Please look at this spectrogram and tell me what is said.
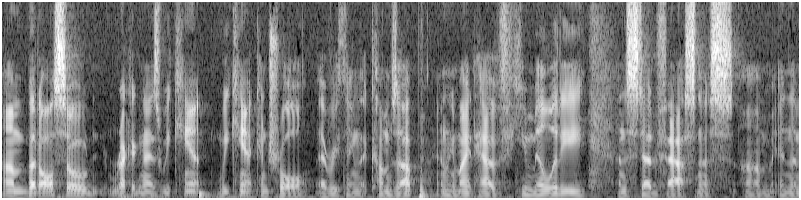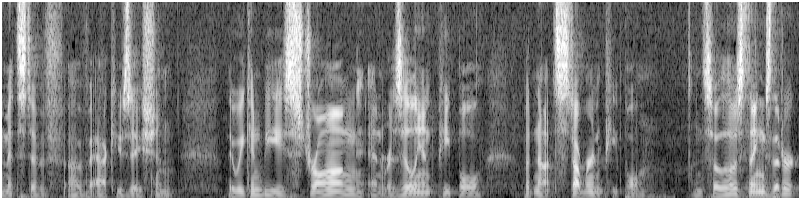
um, but also recognize we can't we can't control everything that comes up, and we might have humility and steadfastness um, in the midst of, of accusation. That we can be strong and resilient people, but not stubborn people. And so those things that are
